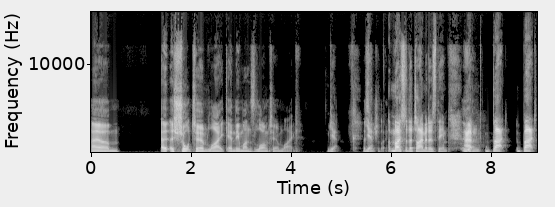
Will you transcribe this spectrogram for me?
um a, a short term like, and then one's long term like. Yeah. essentially. Most of the time it is them. Yeah. Um, but but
